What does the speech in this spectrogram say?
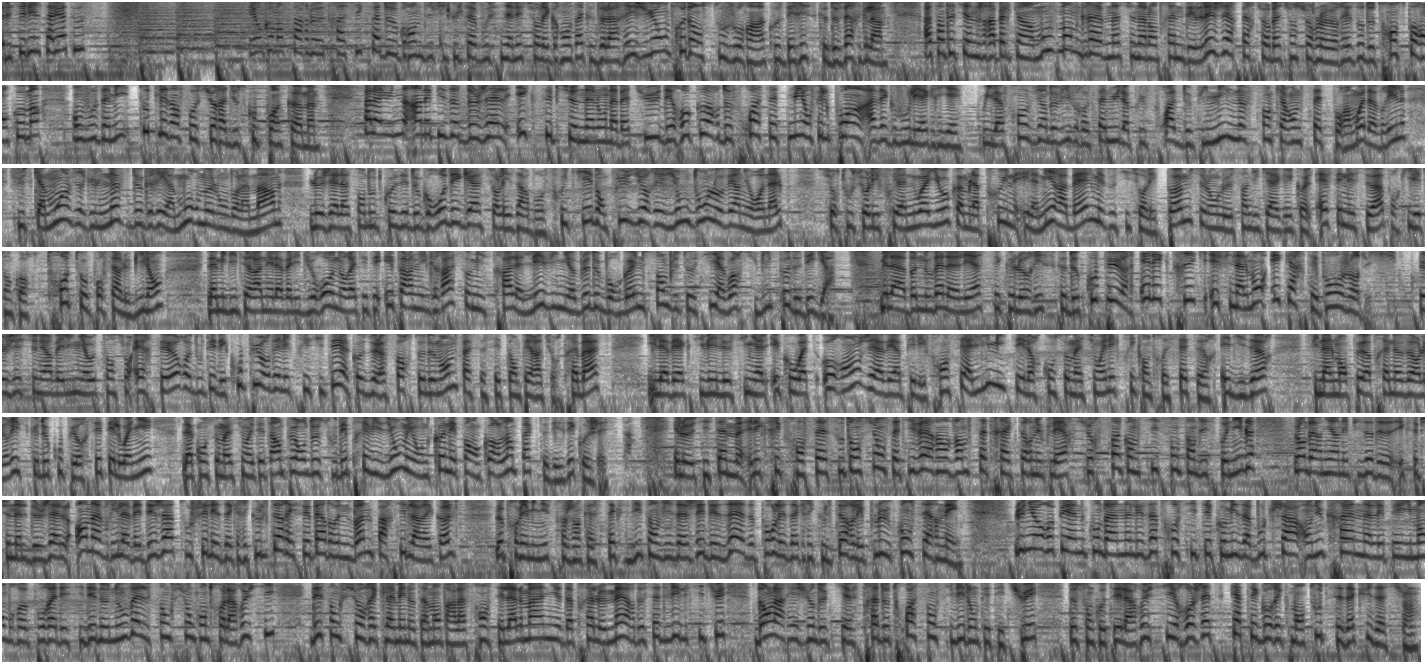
Salut Cyril, salut à tous. Et on commence par le trafic. Pas de grandes difficultés à vous signaler sur les grands axes de la région. Prudence toujours hein, à cause des risques de verglas. À Saint-Etienne, je rappelle qu'un mouvement de grève national entraîne des légères perturbations sur le réseau de transport en commun. On vous a mis toutes les infos sur radioscoop.com. À la une, un épisode de gel exceptionnel. On a battu des records de froid cette nuit. On fait le point avec vous, Léa Grillet. Oui, la France vient de vivre sa nuit la plus froide depuis 1947 pour un mois d'avril, jusqu'à moins 9 degrés à Mourmelon dans la Marne. Le gel a sans doute causé de gros dégâts sur les arbres fruitiers dans plusieurs régions, dont l'Auvergne-Rhône-Alpes, surtout sur les fruits à noyaux comme la prune et la mirabelle, mais aussi sur les pommes, selon le syndicat agricole FNSEA, pour qu'il est encore trop tôt pour faire le bilan. La Méditerranée et la vallée du Rhône auraient été épargnées grâce au Mistral. Les vignobles de Bourgogne semblent aussi avoir subi peu de dégâts. Mais la bonne nouvelle, Léa, c'est que le risque de coupure électrique est finalement écarté pour aujourd'hui. Le gestionnaire des lignes à haute tension RTE redoutait des coupures d'électricité à cause de la forte demande face à ces températures très basses. Il avait activé le signal EcoWatt Orange et avait appelé les Français à limiter leur consommation électrique entre 7h et 10h. Finalement, peu après 9h, le risque de coupure s'est éloigné. La consommation était un peu en dessous des prévisions, mais on ne connaît pas encore l'impact des éco-gestes. Et le système électrique français sous tension cet hiver, hein, 27 réacteurs nucléaires sur 56 sont indisponibles. L'an dernier, un épisode exceptionnel de gel en avril avait déjà touché les agriculteurs et fait perdre une bonne partie de la récolte. Le Premier ministre Jean Castex dit envisager des aides pour les agriculteurs les plus concernés. L'Union européenne condamne les atrocités commises à Boutcha en Ukraine. Les pays membres pourraient décider de nouvelles sanctions contre la Russie, des sanctions réclamées notamment par la France et l'Allemagne. D'après le maire de cette ville située dans la région de Kiev, près de 300 civils ont été tués. De son côté, la Russie rejette catégoriquement toutes ces accusations.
